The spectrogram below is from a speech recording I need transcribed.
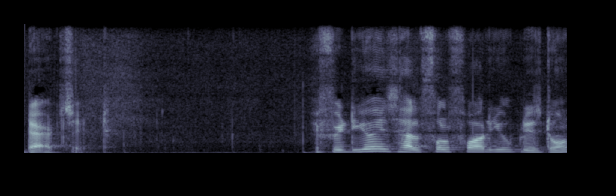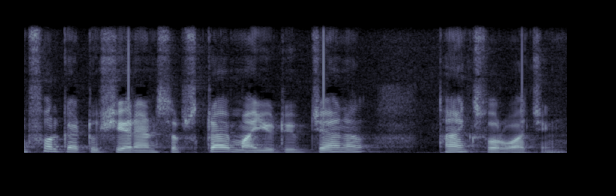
that's it. If video is helpful for you please don't forget to share and subscribe my youtube channel. Thanks for watching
